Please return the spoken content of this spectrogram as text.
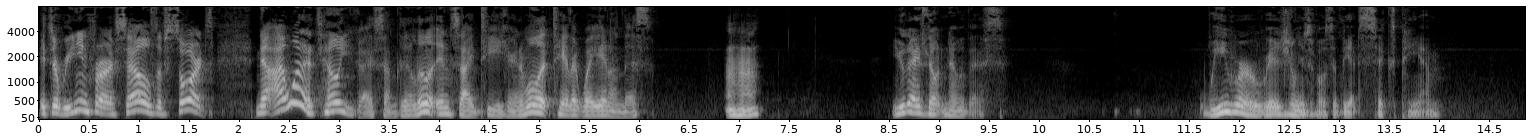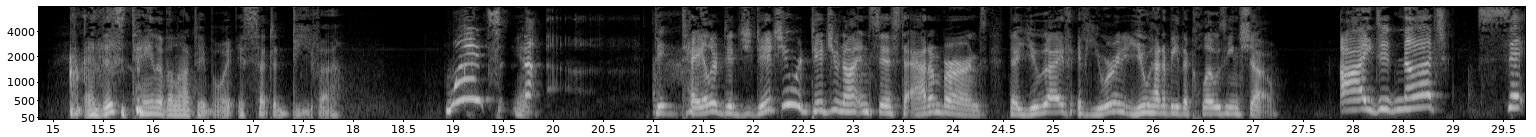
It's a reunion for ourselves of sorts. Now, I want to tell you guys something, a little inside tea here, and we'll let Taylor weigh in on this. Mm-hmm. You guys don't know this. We were originally supposed to be at 6 p.m. And this Taylor the Latte Boy is such a diva. What? Yeah. Did, Taylor, did you did you or did you not insist to Adam Burns that you guys, if you were, you had to be the closing show? I did not say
